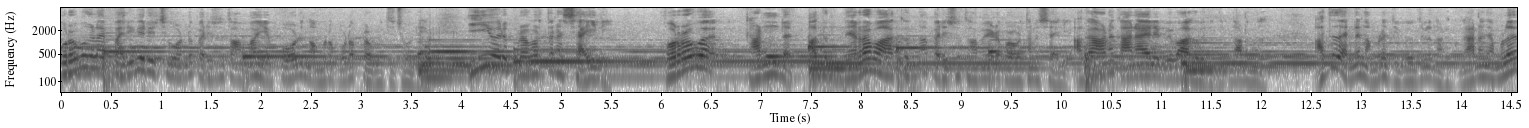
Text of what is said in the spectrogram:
കുറവുകളെ പരിഹരിച്ചുകൊണ്ട് പരിശുദ്ധ അമ്മ എപ്പോഴും നമ്മുടെ കൂടെ പ്രവർത്തിച്ചുകൊണ്ടിരിക്കും ഈ ഒരു പ്രവർത്തന ശൈലി കുറവ് കണ്ട് അത് നിറവാക്കുന്ന പരിശുദ്ധ അമ്മയുടെ പ്രവർത്തന ശൈലി. അതാണ് കാനായിലെ വിവാഹം നടന്നത്. അത് തന്നെ നമ്മുടെ ജീവിതത്തിൽ നടക്കും. കാരണം നമ്മൾ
